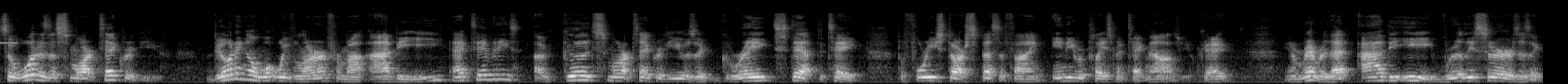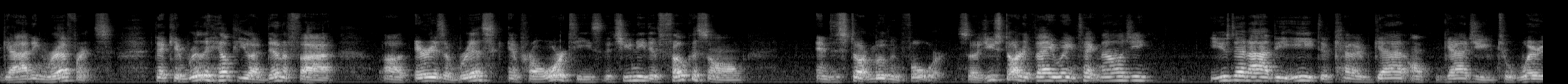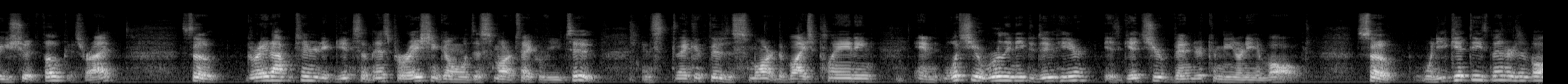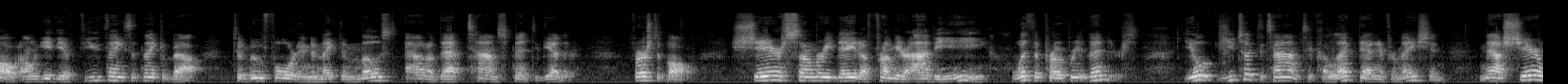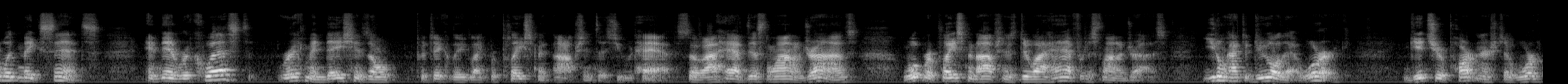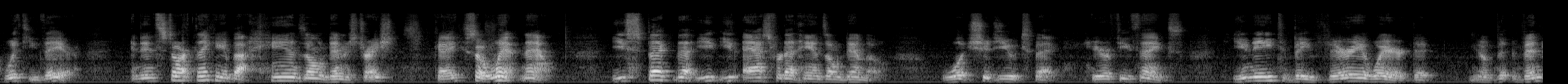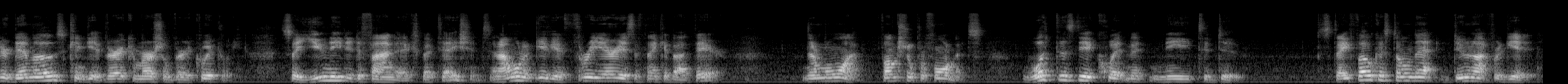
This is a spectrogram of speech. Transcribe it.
So what is a smart tech review? Building on what we've learned from our IBE activities, a good smart tech review is a great step to take before you start specifying any replacement technology, okay? And remember that IBE really serves as a guiding reference that can really help you identify uh, areas of risk and priorities that you need to focus on and to start moving forward. So as you start evaluating technology, use that IBE to kind of guide, on, guide you to where you should focus, right? So great opportunity to get some inspiration going with this Smart Tech Review too. And thinking through the smart device planning. And what you really need to do here is get your vendor community involved. So when you get these vendors involved, I want to give you a few things to think about to move forward and to make the most out of that time spent together. First of all, share summary data from your IBE with appropriate vendors. you you took the time to collect that information. Now share what makes sense and then request recommendations on particularly like replacement options that you would have. So I have this line of drives. What replacement options do I have for this line of drives? You don't have to do all that work. Get your partners to work with you there. And then start thinking about hands-on demonstrations. Okay, so when? Now, you expect that you, you ask for that hands-on demo. What should you expect? Here are a few things. You need to be very aware that you know vendor demos can get very commercial very quickly. So you need to define the expectations. And I want to give you three areas to think about there. Number one, functional performance. What does the equipment need to do? Stay focused on that. Do not forget it.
